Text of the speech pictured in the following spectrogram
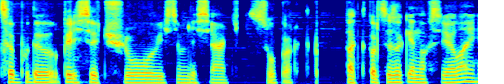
Це буде 1080. Супер. Так, тепер це закинув CLI.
